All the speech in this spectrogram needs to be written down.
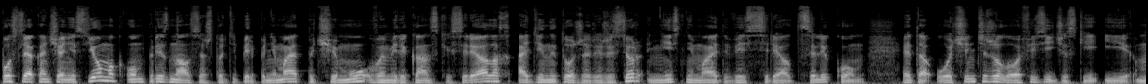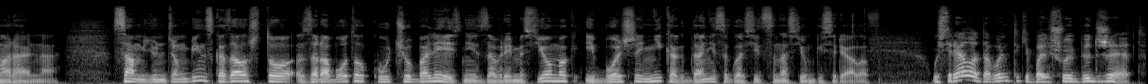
После окончания съемок он признался, что теперь понимает, почему в американских сериалах один и тот же режиссер не снимает весь сериал целиком. Это очень тяжело физически и морально. Сам Юн Джонг Бин сказал, что заработал кучу болезней за время съемок и больше никогда не согласится на съемки сериалов. У сериала довольно-таки большой бюджет.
